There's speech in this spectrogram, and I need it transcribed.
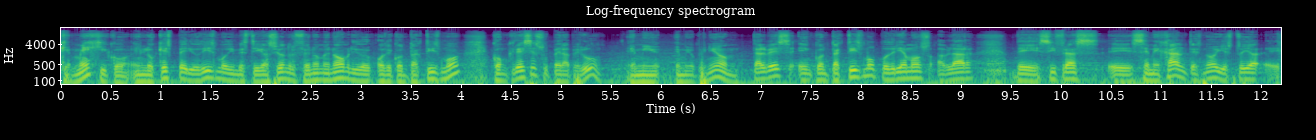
que México, en lo que es periodismo de investigación del fenómeno ómnido o de contactismo, con creces supera a Perú, en mi, en mi opinión. Tal vez en contactismo podríamos hablar de cifras eh, semejantes, ¿no? Y estoy eh,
